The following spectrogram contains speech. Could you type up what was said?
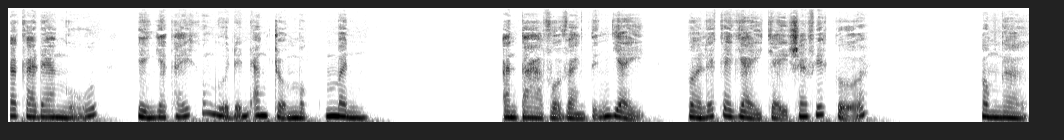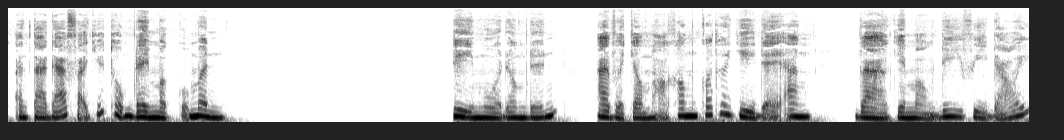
Kaka đang ngủ, thì nghe thấy có người đến ăn trộm mật của mình. Anh ta vội vàng tỉnh dậy, vừa lấy cây gậy chạy ra phía cửa. Không ngờ anh ta đá phải chiếc thùng đầy mật của mình. Khi mùa đông đến, hai vợ chồng họ không có thứ gì để ăn và ghề mòn đi vì đói.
